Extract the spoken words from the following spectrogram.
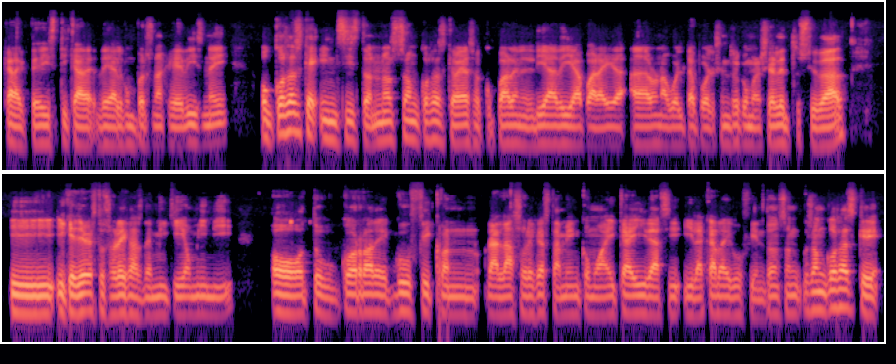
característica de algún personaje de Disney o cosas que, insisto, no son cosas que vayas a ocupar en el día a día para ir a, dar una vuelta por el centro comercial de tu ciudad y, que lleves tus orejas de Mickey o Minnie o tu gorra de Goofy con las orejas también como hay caídas y, la cara de Goofy. Entonces son, son cosas que,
